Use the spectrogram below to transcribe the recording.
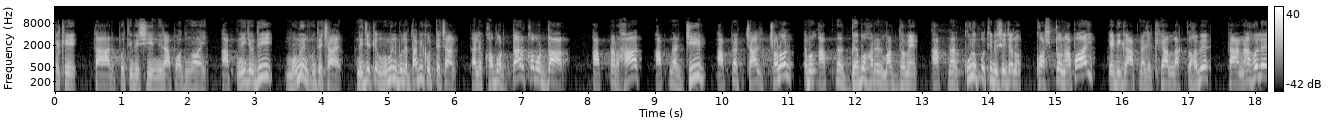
থেকে তার প্রতিবেশী নিরাপদ নয়। আপনি যদি মমিন হতে চায় নিজেকে মমিন বলে দাবি করতে চান, তাহলে খবরদার খবরদার। আপনার হাত, আপনার জীব, আপনার চাল চলন এবং আপনার ব্যবহারের মাধ্যমে আপনার কোনো প্রতিবেশী যেন কষ্ট না পায়, এদিকে আপনাকে খেয়াল রাখতে হবে। তা না হলে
